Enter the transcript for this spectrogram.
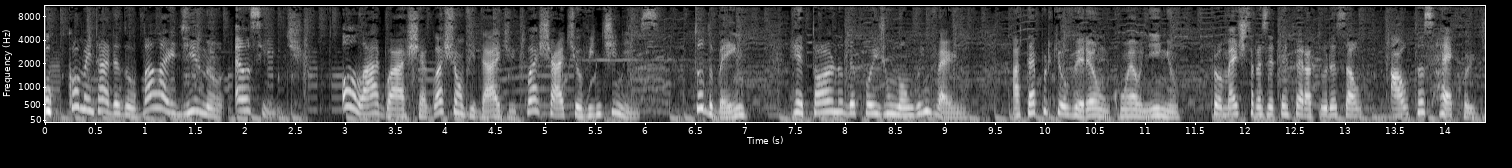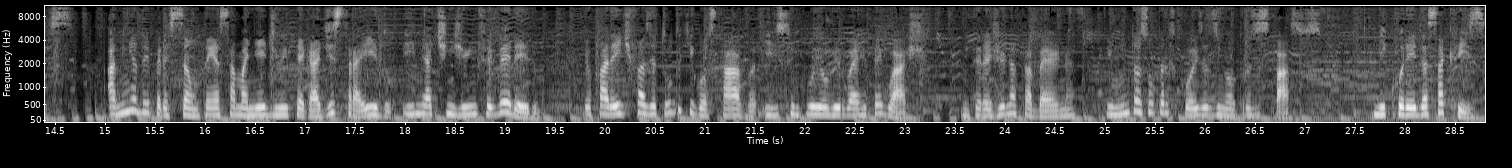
O comentário do Balardino é o seguinte: Olá, Guaxa, Guaxonvidade, Guaxate ouvintinins. Tudo bem? Retorno depois de um longo inverno. Até porque o verão, com El Ninho, promete trazer temperaturas al- altas recordes. A minha depressão tem essa mania de me pegar distraído e me atingiu em fevereiro. Eu parei de fazer tudo que gostava e isso inclui ouvir o RP Guaxa, interagir na taberna e muitas outras coisas em outros espaços. Me curei dessa crise,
